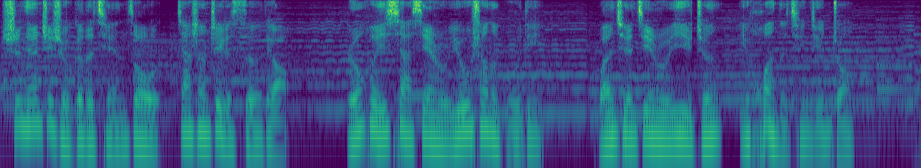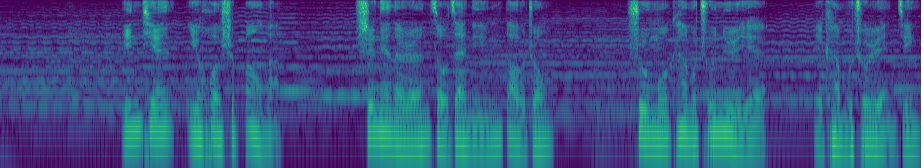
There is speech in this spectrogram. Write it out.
十年这首歌的前奏加上这个色调，人会一下陷入忧伤的谷底，完全进入一真一幻的情景中。阴天亦或是傍晚，失恋的人走在林荫道中，树木看不出绿叶，也看不出远近，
